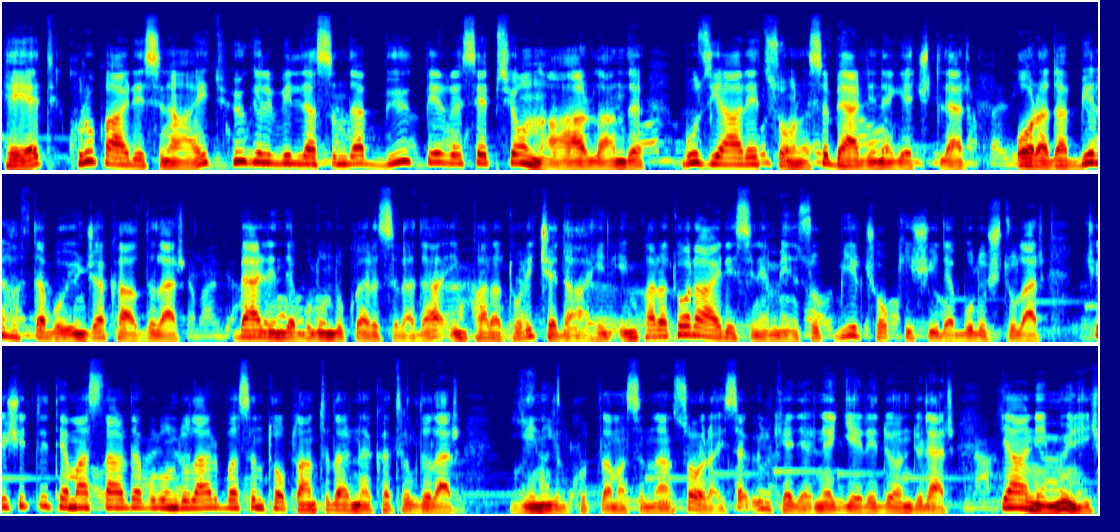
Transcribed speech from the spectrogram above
Heyet Krupp ailesine ait Hügel villasında büyük bir resepsiyonla ağırlandı. Bu ziyaret sonrası Berlin'e geçtiler. Orada bir hafta boyunca kaldılar. Berlin'de bulundukları sırada imparatoriçe dahil imparator ailesine mensup birçok kişiyle buluştular. Çeşitli temaslarda bulundular, basın toplantılarına katıldılar. Yeni yıl kutlamasından sonra ise ülkelerine geri döndüler. Yani Münih,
